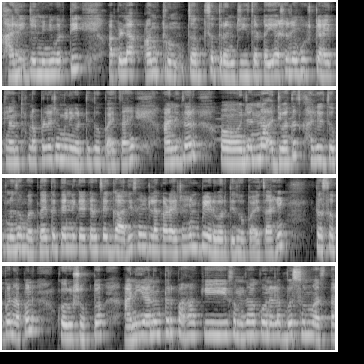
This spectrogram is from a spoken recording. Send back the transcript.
खाली जमिनीवरती आपल्याला अंथरूण च सतरंजी चटई अशा ज्या गोष्टी आहेत त्या अंथरून आपल्याला जमिनीवरती झोपायचं आहे. आणि जर ज्यांना अजिबातच खाली झोपणं जमत नाही तर त्यांनी काय करायचं आहे? गादी साईडला काढायचं आहे आणि बेडवरती झोपायचं आहे. तसं पण आपण करू शकतो. आणि यानंतर पहा की समजा कोणाला बसून वाचता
